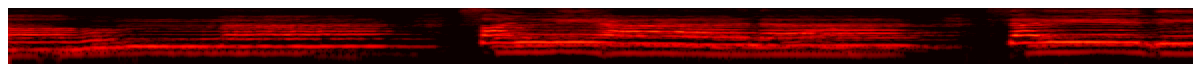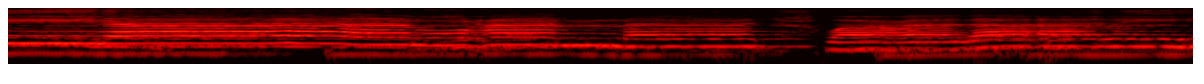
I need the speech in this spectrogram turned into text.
اللهم صل على سيدنا محمد وعلى آله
